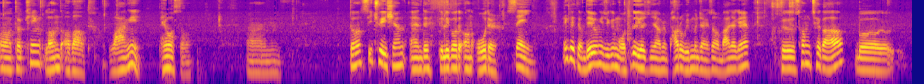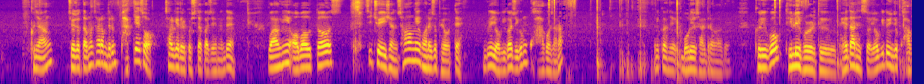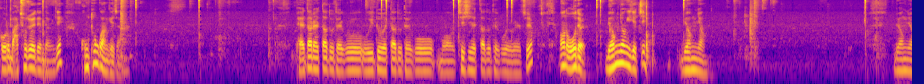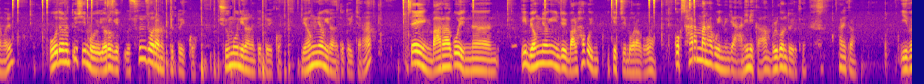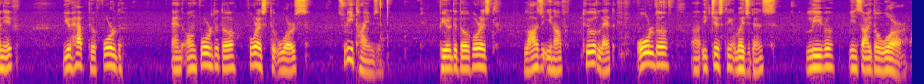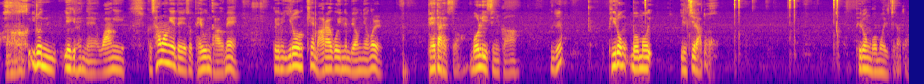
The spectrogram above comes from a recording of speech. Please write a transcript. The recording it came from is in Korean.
어, The king learned about. 왕이 배웠어. Um, the situation and delivered an order, saying. 이렇게 돼요. 내용이 지금 어떻게 이어지냐면 바로 윗문장에서 만약에 그 성체가 뭐 그냥 지어졌다면 사람들은 밖에서 살게 될 것이다까지 했는데 왕이 about the situation 상황에 관해서 배웠대. 근데 여기가 지금 과거잖아. 그러니까 이제 머리에 잘 들어가게. 그리고 delivered 배달했어. 여기도 이제 과거로 맞춰줘야 된다는 게 공통 관계잖아. 배달했다도 되고 의도했다도 되고 뭐 지시했다도 되고 그랬지. on order 명령이겠지. 명령. 명령을 오더는 뜻이 뭐 여러 개 순서라는 뜻도 있고 주문이라는 뜻도 있고 명령이라는 뜻도 있잖아. saying 말하고 있는 이 명령이 이제 말하고 있, 겠지 뭐라고 꼭 사람만 하고 있는 게 아니니까 물건도 이렇게 하니까 even if you have to fold and unfold the forest walls three times build the forest large enough to let all the uh, existing residents live inside the wall. 아, 이런 얘기를 했네. 왕이 그 상황에 대해서 배운 다음에 그다음에 이렇게 말하고 있는 명령을 배달했어. 멀리 있으니까. 그지? 비록 뭐뭐일지라도 비록 뭐뭐일지라도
